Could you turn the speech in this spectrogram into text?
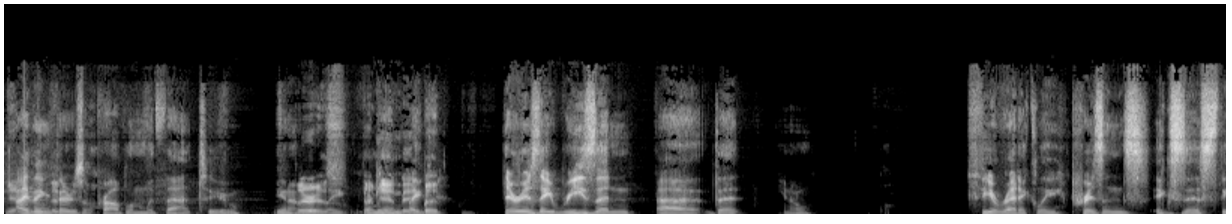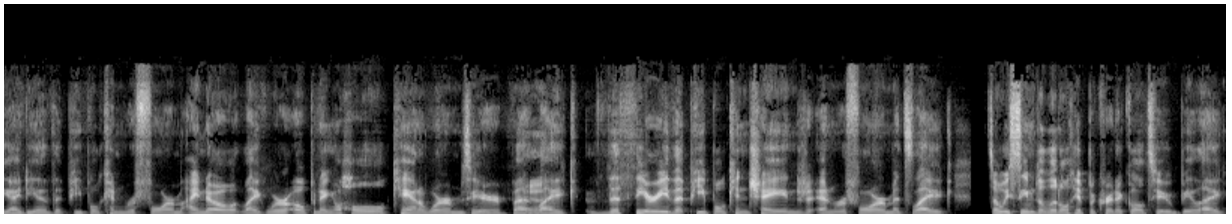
yeah, I think it- there's a problem with that too. You know, there is. like, I There mean, can be. Like- but there is a reason uh, that you know theoretically prisons exist the idea that people can reform i know like we're opening a whole can of worms here but Yeah. like the theory that people can change and reform it's like it's always seemed a little hypocritical to be like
